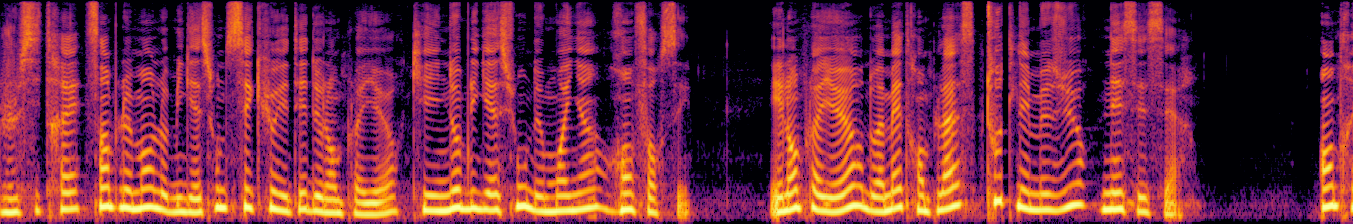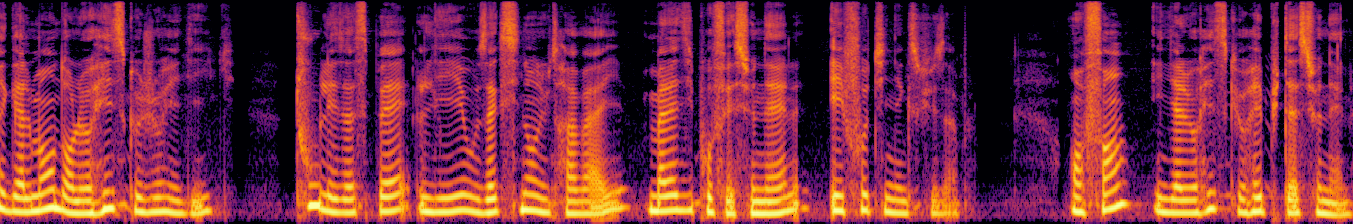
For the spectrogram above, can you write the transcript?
je citerai simplement l'obligation de sécurité de l'employeur, qui est une obligation de moyens renforcés. Et l'employeur doit mettre en place toutes les mesures nécessaires. Entre également dans le risque juridique tous les aspects liés aux accidents du travail, maladies professionnelles et fautes inexcusables. Enfin, il y a le risque réputationnel.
